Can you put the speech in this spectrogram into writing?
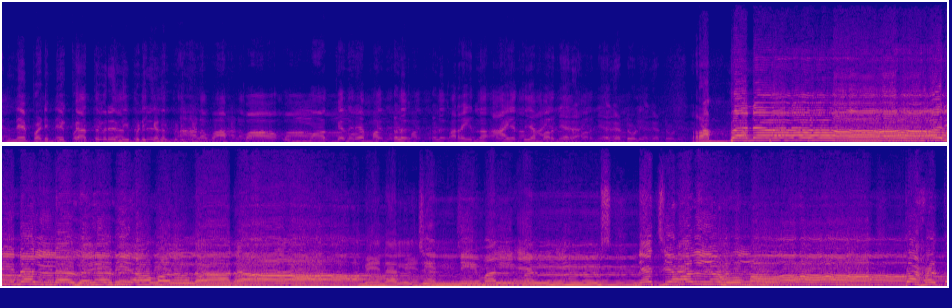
എന്നെ പഠിപ്പിക്കാത്തവരെ നീ പിടിക്കണം നാളെ വാപ്പ ഉമ്മാക്കെതിരെ മക്കള് പറയുന്ന ആയത്ത് ഞാൻ പറഞ്ഞുതരാം അത് കേട്ടോളി ربنا أرنا الذين أضلانا من الجن والإنس نجعلهما تحت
